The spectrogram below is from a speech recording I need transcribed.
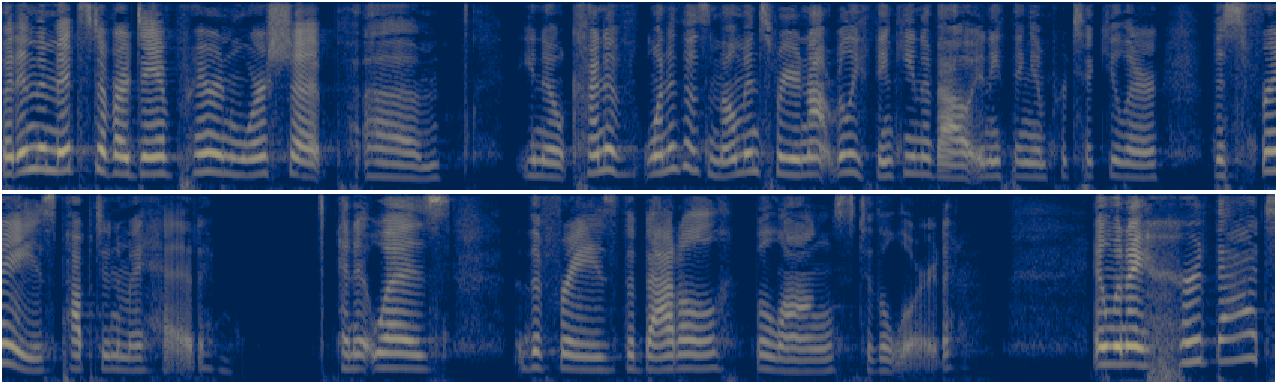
But in the midst of our day of prayer and worship, um, you know, kind of one of those moments where you're not really thinking about anything in particular, this phrase popped into my head. And it was the phrase, the battle belongs to the Lord. And when I heard that,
